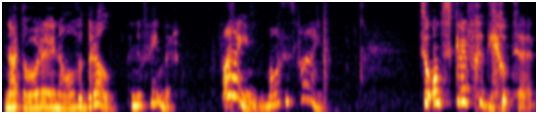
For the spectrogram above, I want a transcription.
nat hare en 'n halwe bril in November. Fine, mos is fine. So ons skrifgedeelte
